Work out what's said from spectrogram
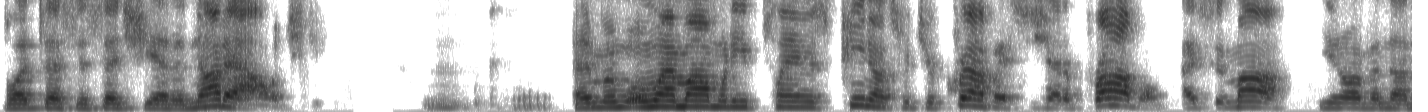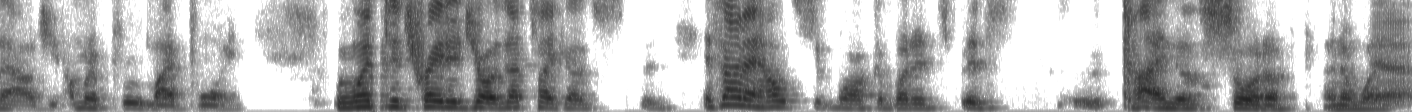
blood test. They said she had a nut allergy. And when, when, my mom would eat plain peanuts with your crap, I said she had a problem. I said, "Ma, you don't have a nut allergy. I'm going to prove my point." We went to Trader Joe's. That's like a, it's not a health supermarket, but it's it's kind of sort of in a way. Yeah,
